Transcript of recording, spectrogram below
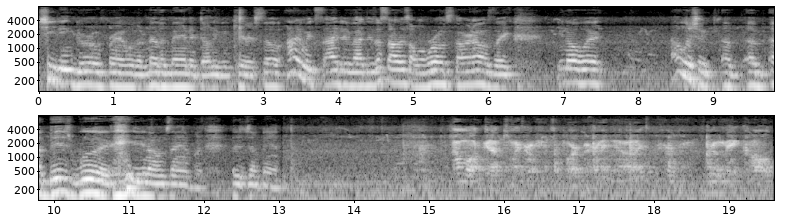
Cheating Girlfriend with another man that don't even care. So I am excited about this. I saw this on World Star, and I was like, you know what? I wish a, a, a, a bitch would, you know what I'm saying? But let's jump in. I'm walking up to my girlfriend's apartment right now. Like, her roommate called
